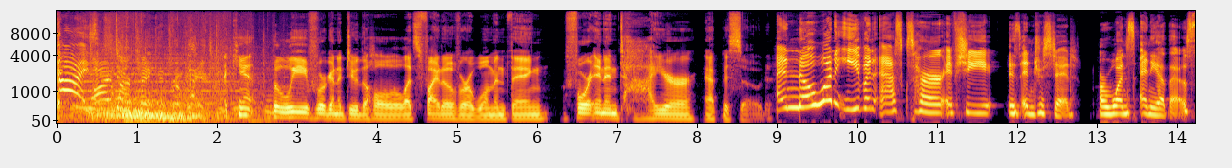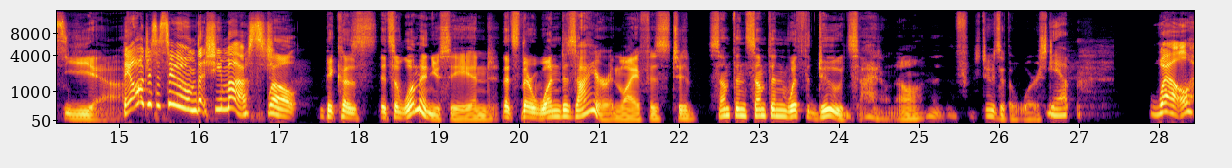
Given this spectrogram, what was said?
guys, I will take it from here. I can't believe we're going to do the whole let's fight over a woman thing for an entire episode. And no one even asks her if she is interested or wants any of those. Yeah. They all just assume that she must. Well, because it's a woman, you see, and that's their one desire in life is to something, something with the dudes. I don't know. Dudes are the worst. Yep. Well,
